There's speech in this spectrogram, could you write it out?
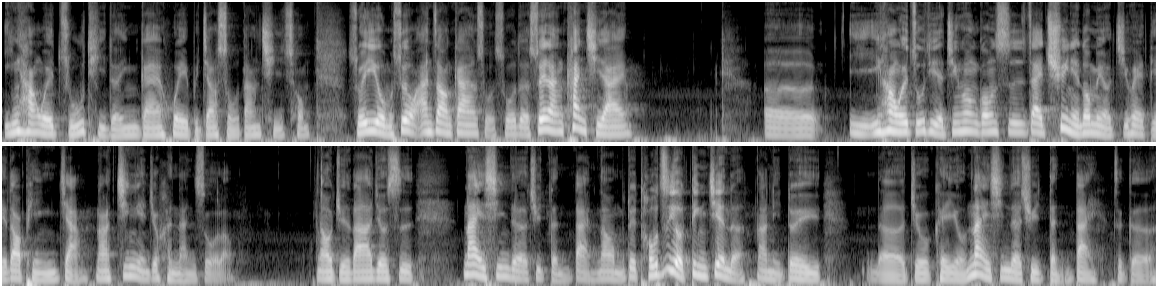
银行为主体的应该会比较首当其冲。所以我们所以我按照刚刚所说的，虽然看起来，呃，以银行为主体的金控公司在去年都没有机会跌到平价，那今年就很难说了。那我觉得大家就是耐心的去等待。那我们对投资有定见的，那你对于呃就可以有耐心的去等待这个。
